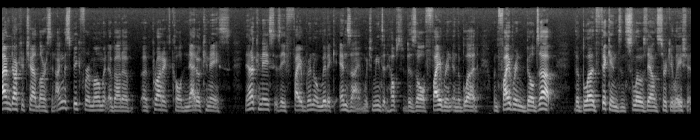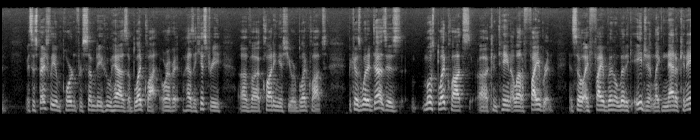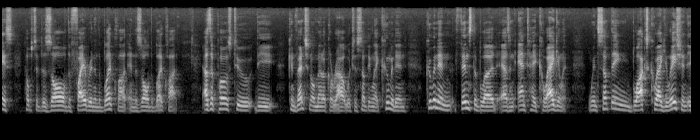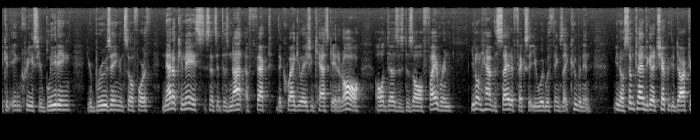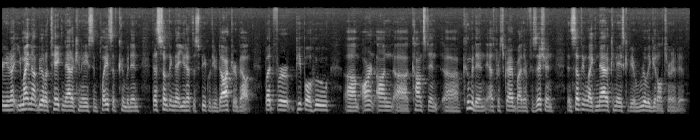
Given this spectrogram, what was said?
I'm Dr. Chad Larson. I'm going to speak for a moment about a, a product called nattokinase. Nattokinase is a fibrinolytic enzyme, which means it helps to dissolve fibrin in the blood. When fibrin builds up, the blood thickens and slows down circulation. It's especially important for somebody who has a blood clot or has a history of a clotting issue or blood clots. Because what it does is most blood clots uh, contain a lot of fibrin. And so a fibrinolytic agent like nattokinase helps to dissolve the fibrin in the blood clot and dissolve the blood clot. As opposed to the conventional medical route, which is something like Coumadin, Coumadin thins the blood as an anticoagulant. When something blocks coagulation, it could increase your bleeding, your bruising, and so forth. Nattokinase, since it does not affect the coagulation cascade at all, all it does is dissolve fibrin. You don't have the side effects that you would with things like Coumadin you know, sometimes you got to check with your doctor. you you might not be able to take nattokinase in place of Coumadin. That's something that you'd have to speak with your doctor about. But for people who um, aren't on uh, constant uh, Coumadin as prescribed by their physician, then something like nattokinase could be a really good alternative.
